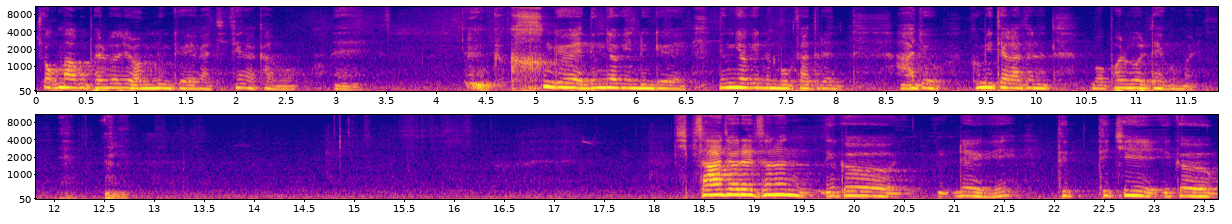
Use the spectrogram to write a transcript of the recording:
조금하고 별볼일 없는 교회 같이 생각하고. 네. 그큰 교회, 능력 있는 교회, 능력 있는 목사들은 아주 그 밑에 가서는 뭐 벌벌 대고 말이야. 14절에서는 그 레위 듣, 듣지 그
